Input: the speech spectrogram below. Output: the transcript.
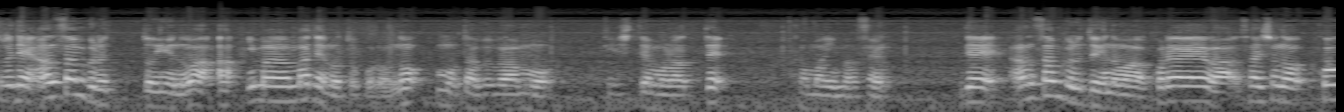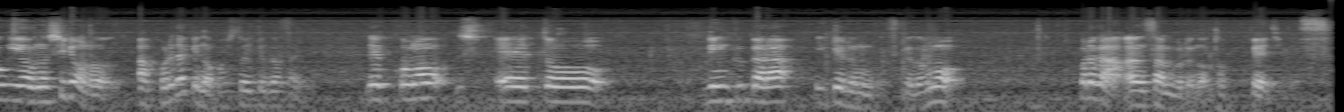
それでアンサンブルというのはあ今までのところのもうタブはもう消してもらって構いません。でアンサンブルというのはこれは最初の講義用の資料のあこれだけ残しておいてください、でこの、えーと、リンクからいけるんですけどもこれがアンサンブルのトップページです。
